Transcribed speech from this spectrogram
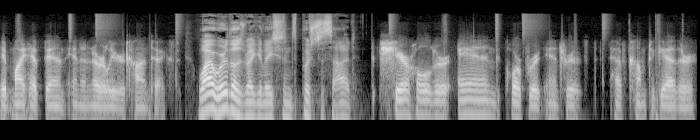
it might have been in an earlier context. Why were those regulations pushed aside? Shareholder and corporate interest have come together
